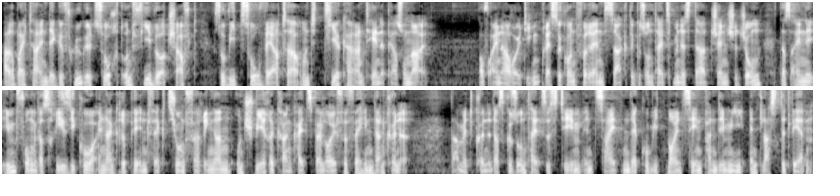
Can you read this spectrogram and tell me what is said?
Arbeiter in der Geflügelzucht und Viehwirtschaft sowie Zoowärter und Tierquarantänepersonal. Auf einer heutigen Pressekonferenz sagte Gesundheitsminister Chen Shih-chung, dass eine Impfung das Risiko einer Grippeinfektion verringern und schwere Krankheitsverläufe verhindern könne. Damit könne das Gesundheitssystem in Zeiten der Covid-19-Pandemie entlastet werden.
